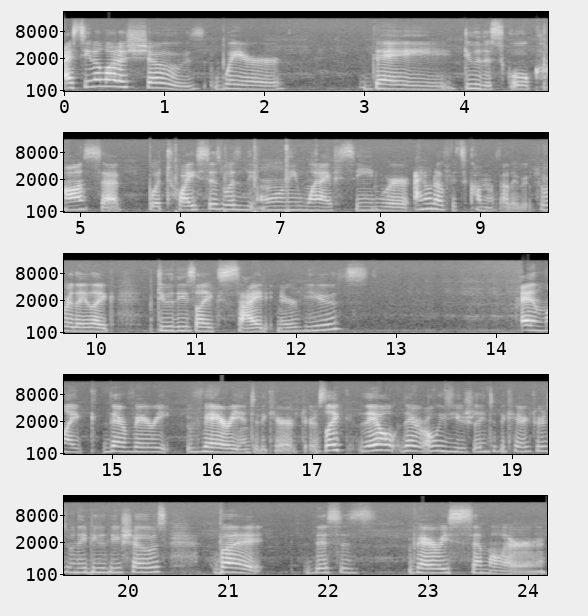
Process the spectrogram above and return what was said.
I've seen a lot of shows where they do the school concept but Twice's was the only one I've seen where I don't know if it's common with other groups where they like do these like side interviews. And like they're very, very into the characters. Like they'll they're always usually into the characters when they do these shows, but this is very similar.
